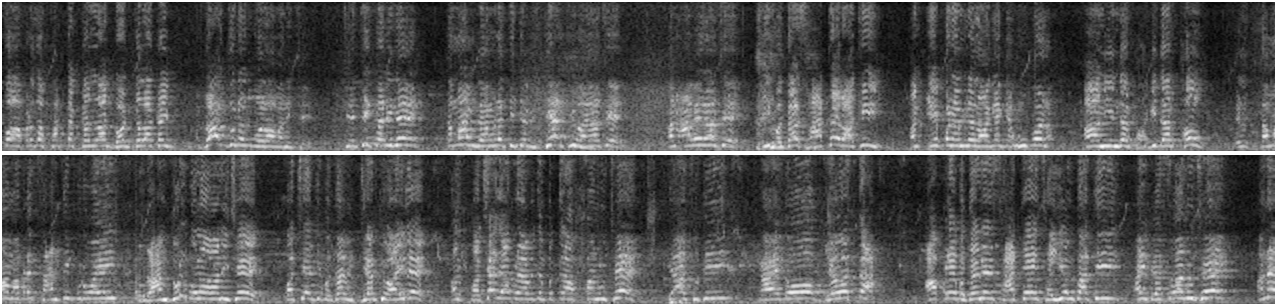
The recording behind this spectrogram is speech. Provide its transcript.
તો આપણે તો ફક્ત કલાક, દોઢ કલાક રામધૂન જ બોલાવવાની છે. જેથી કરીને તમામ ગામડેથી જે વિદ્યાર્થીઓ આવ્યા છે અને આવેલા છે, એ બધા સાથે રાખી અને એ પણ એમને લાગે કે હું પણ આની અંદર ભાગીદાર થઉં. એટલે તમામ આપણે શાંતિપૂર્વક રામધૂન બોલાવવાની છે. પછી જે બધા વિદ્યાર્થીઓ આવી રહે. અને પછી જ આપણે આવેદનપત્ર આપવાનું છે. ત્યાં સુધી કાયદો, વ્યવસ્થા આપણે બધાને સાથે સંયમતાથી અહીં બેસવાનું છે. અને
